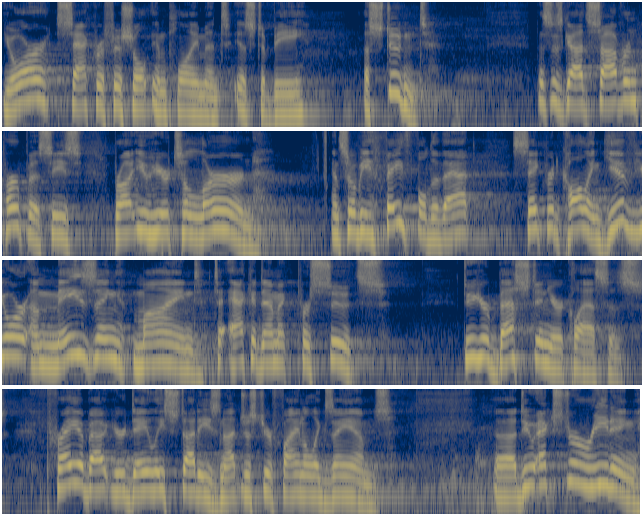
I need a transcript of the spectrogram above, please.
your sacrificial employment is to be a student. This is God's sovereign purpose. He's brought you here to learn. And so be faithful to that sacred calling. Give your amazing mind to academic pursuits. Do your best in your classes. Pray about your daily studies, not just your final exams. Uh, do extra reading.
